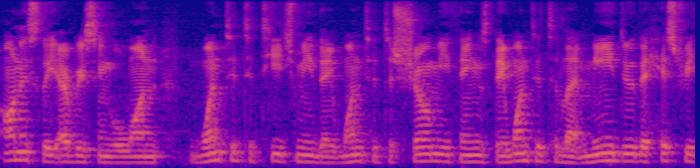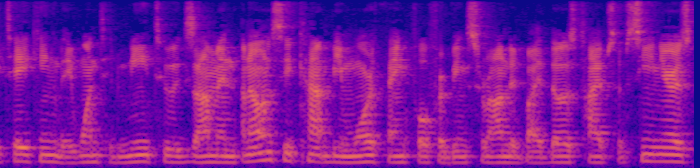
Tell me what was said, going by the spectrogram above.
honestly every single one wanted to teach me, they wanted to show me things, they wanted to let me do the history taking, they wanted me to examine, and I honestly can't be more thankful for being surrounded by those types of seniors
